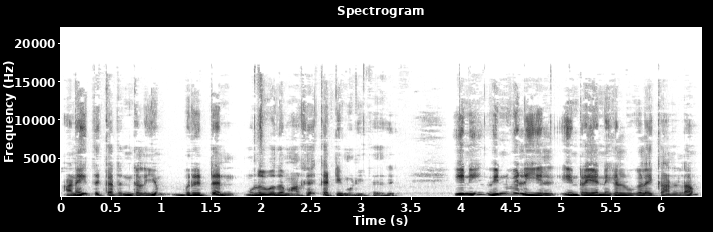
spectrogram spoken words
அனைத்து கடன்களையும் பிரிட்டன் முழுவதுமாக கட்டி முடித்தது. இனி விண்வெளியில் இன்றைய நிகழ்வுகளை காணலாம்.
